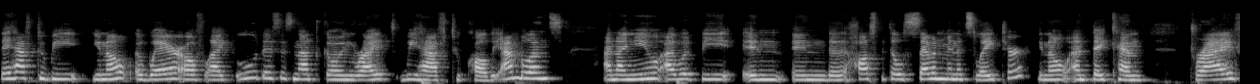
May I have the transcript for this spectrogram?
They have to be you know aware of like oh this is not going right. We have to call the ambulance. And i knew i would be in in the hospital 7 minutes later you know and they can drive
